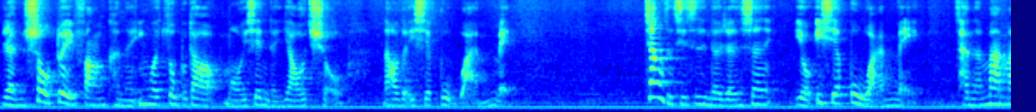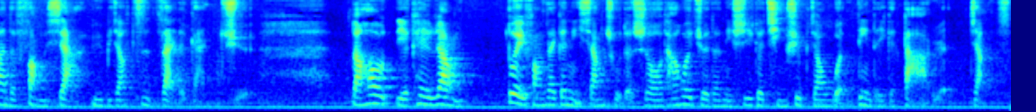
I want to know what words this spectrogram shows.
忍受对方可能因为做不到某一些你的要求，然后的一些不完美，这样子其实你的人生有一些不完美，才能慢慢的放下与比较自在的感觉，然后也可以让对方在跟你相处的时候，他会觉得你是一个情绪比较稳定的一个大人，这样子。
